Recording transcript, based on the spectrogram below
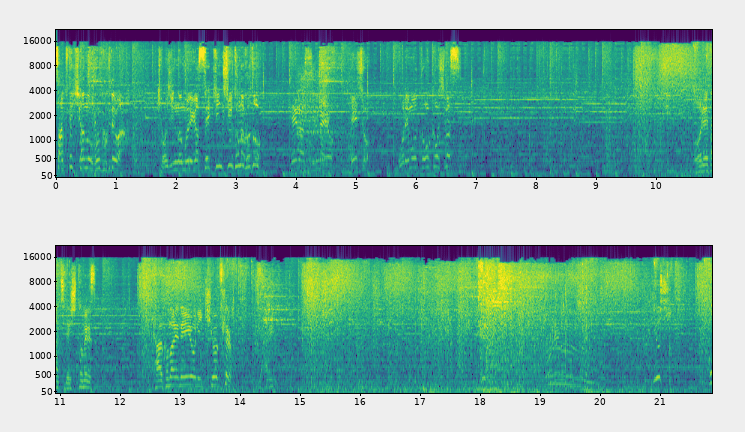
索敵班の報告では巨人の群れが接近中とのこと。手はするなよ。兵長俺も同行します。俺たちで仕留めるぞ。囲まれねえように気をつけろ。やるよしこ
